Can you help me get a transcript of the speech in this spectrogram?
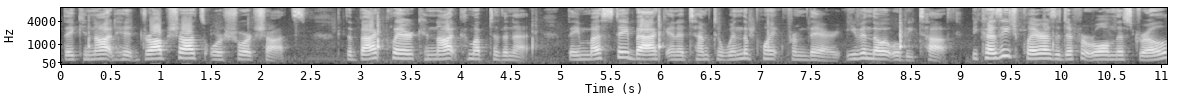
They cannot hit drop shots or short shots. The back player cannot come up to the net. They must stay back and attempt to win the point from there, even though it will be tough. Because each player has a different role in this drill,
